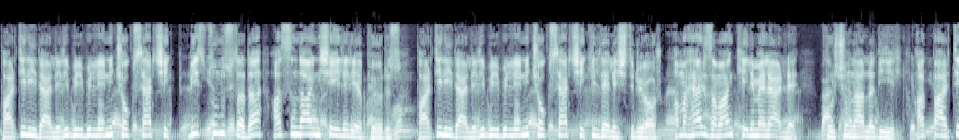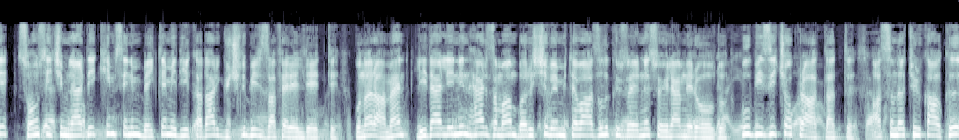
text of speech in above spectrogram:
Parti liderleri birbirlerini çok sert çek. Biz Tunus'ta da aslında aynı şeyleri yapıyoruz. Parti liderleri birbirlerini çok sert şekilde eleştiriyor. Ama her zaman kelimelerle, kurşunlarla değil. AK Parti son seçimlerde kimsenin beklemediği kadar güçlü bir zafer elde etti. Buna rağmen liderlerinin her zaman barışçı ve mütevazılık üzerine söylemleri oldu. Bu bizi çok rahatlattı. Aslında Türk halkı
